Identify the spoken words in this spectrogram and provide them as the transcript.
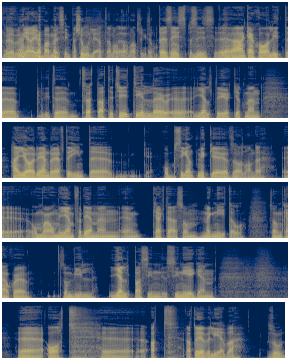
Behöver mera jobba med sin personlighet än något Ja. annat liksom. Precis, Ja. precis. Eh, han kanske har lite, lite trött attityd till uh, hjälteyrket men han gör det ändå efter inte obscent mycket övertalande. Eh, om, om man jämför det med en, en karaktär som Magneto som kanske som vill hjälpa sin, sin egen eh, art eh, att, att överleva så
